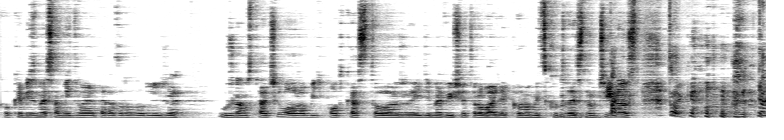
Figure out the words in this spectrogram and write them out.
Ako keby sme sa my dvaja teraz rozhodli, že už nám stačilo robiť podcastov že ideme vyšetrovať ekonomickú trestnú činnosť. to, to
